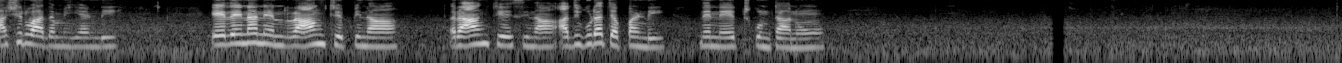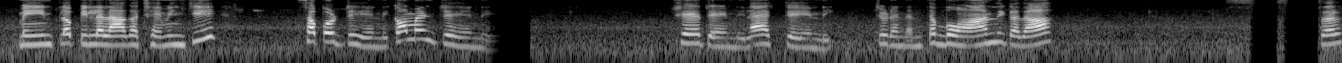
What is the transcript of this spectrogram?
ఆశీర్వాదం ఇవ్వండి ఏదైనా నేను రాంగ్ చెప్పినా రాంగ్ చేసినా అది కూడా చెప్పండి నేను నేర్చుకుంటాను. మీ ఇంట్లో పిల్లలాగా క్షమించి సపోర్ట్ చేయండి కామెంట్ చేయండి షేర్ చేయండి లైక్ చేయండి. చూడండి ఎంత బాగుంది కదా. సార్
